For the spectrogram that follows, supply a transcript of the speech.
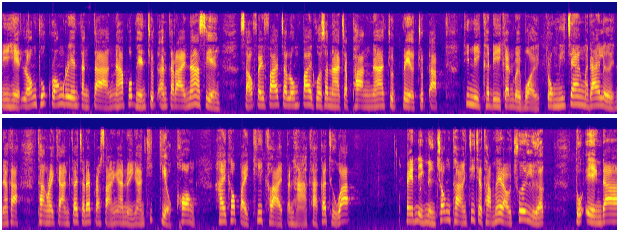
ณีเหตุร้องทุกข์ร้องเรียนต่างๆนะฮะพบเห็นจุดอันตรายหน้าเสี่ยง เสาไฟฟ้าจะล้มป้ายโฆษณาจะพังนะจุดเปลี่ยวจุดอับที่มีคดีกันบ่อยๆ ตรงนี้แจ้งมาได้เลยนะคะ ทางรายการก็จะได้ประสานงานหน่วยงานที่เกี่ยวข้อง ให้เข้าไปคลี่คลายปัญหาค่ะ ก็ถือว่าเป็นอีกหนึ่งช่องทางที่จะทำให้เราช่วยเหลือ ตัวเองได้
